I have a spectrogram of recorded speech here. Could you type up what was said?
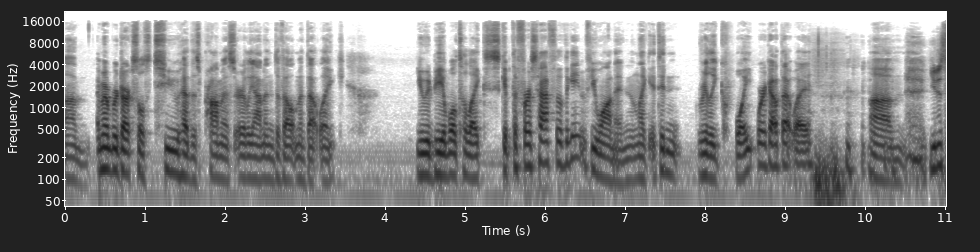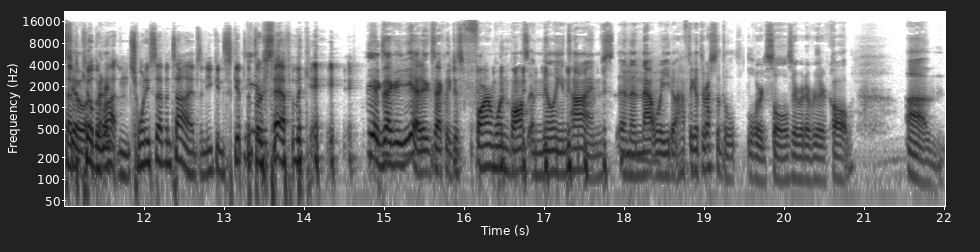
Um, I remember Dark Souls Two had this promise early on in development that like you would be able to like skip the first half of the game if you wanted, and like it didn't really quite work out that way. Um, You just have So, to kill the but I- rotten 27 times and you can skip the Yeah, first half of the game. Yeah, exactly. Yeah, exactly. Just farm one boss a million times, and then that way you don't have to get the rest of the Lord Souls or whatever they're called. Um,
